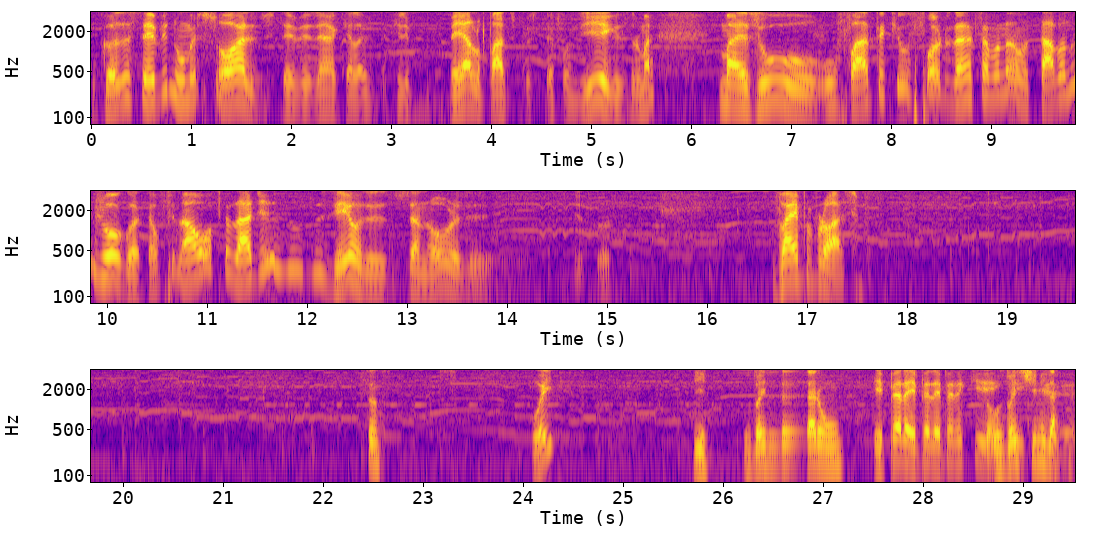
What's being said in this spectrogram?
O Kansas teve números sólidos, teve né, aquela, aquele belo passe para o Stephon Diggs e tudo mais. Mas o, o fato é que os 49ers estavam não, tava no jogo até o final, apesar de, do, dos erros, dos turnovers e de tudo. Vai pro próximo. Oi? E os dois 0-1. E peraí, peraí, peraí que. Os dois que, times. Que,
